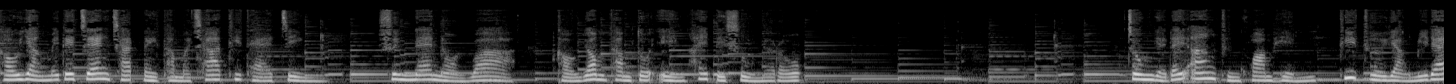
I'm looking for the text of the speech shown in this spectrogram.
เขายังไม่ได้แจ้งชัดในธรรมชาติที่แท้จริง ซึ่งแน่นอนว่า เขาย่อมทำตัวเองให้ไปสู่นรก จงอย่าได้อ้างถึงความเห็นที่เธออย่างมิได้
